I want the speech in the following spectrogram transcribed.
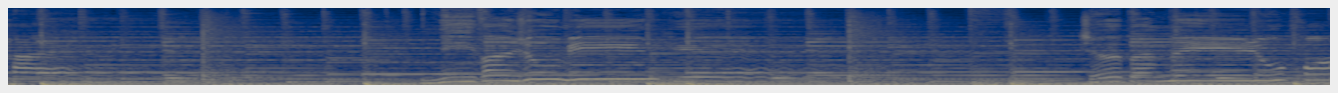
海，你宛如明月，这般美如画，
